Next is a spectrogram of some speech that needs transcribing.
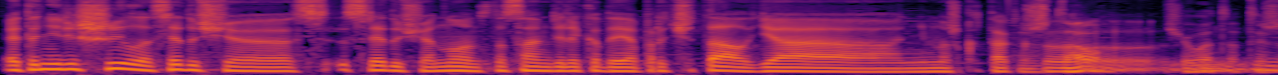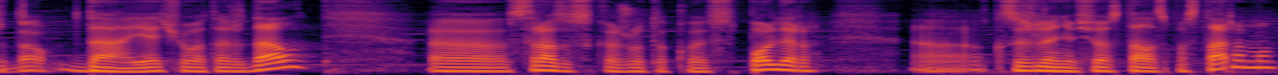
это не решило. Следующее, следующий анонс, на самом деле, когда я прочитал, я немножко так... Ждал? Э, чего-то ты ждал? Да, я чего-то ждал. Сразу скажу такой спойлер. К сожалению, все осталось по-старому.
